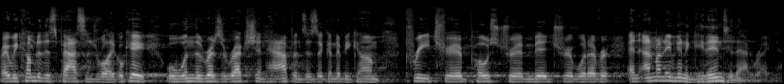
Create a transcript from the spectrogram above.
Right? We come to this passage, we're like, okay, well, when the resurrection happens, is it going to become pre trib, post trib, mid trib, whatever? And I'm not even going to get into that right now.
